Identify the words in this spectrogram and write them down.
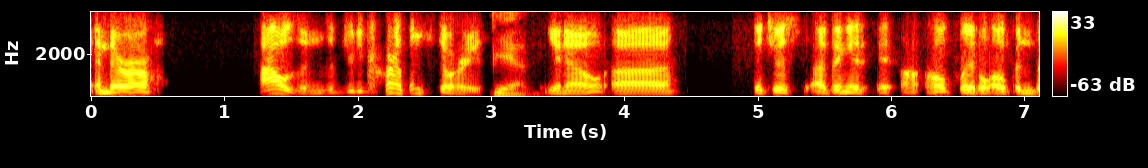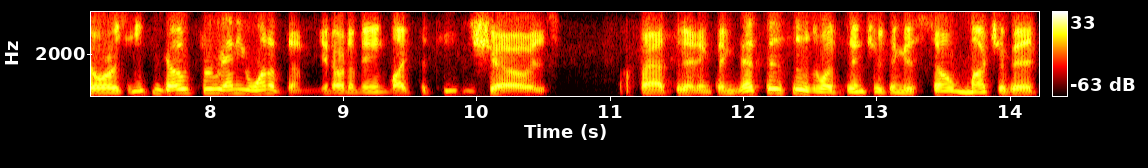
And there are thousands of Judy Garland stories. Yeah. You know, uh, it just, I think it, it, hopefully it'll open doors and you can go through any one of them. You know what I mean? Like the TV show is a fascinating thing. That this is what's interesting is so much of it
